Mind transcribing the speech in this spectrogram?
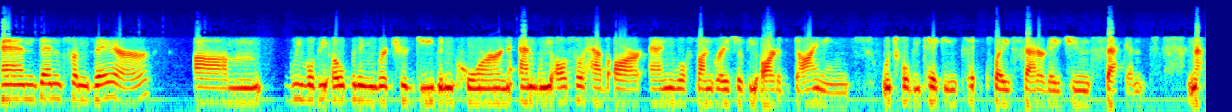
and then from there um, we will be opening Richard Diebenkorn, and we also have our annual fundraiser, The Art of Dining, which will be taking place Saturday, June 2nd, and that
